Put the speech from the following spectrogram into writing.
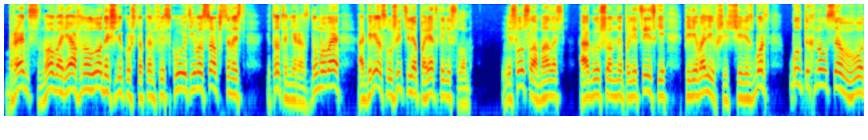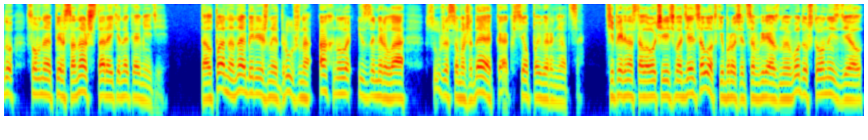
Брэгс снова рявкнул лодочнику, что конфискует его собственность, и тот, не раздумывая, огрел служителя порядка веслом. Весло сломалось, а оглушенный полицейский, перевалившись через борт, бултыхнулся в воду, словно персонаж старой кинокомедии. Толпа на набережной дружно ахнула и замерла, с ужасом ожидая, как все повернется. Теперь настала очередь владельца лодки броситься в грязную воду, что он и сделал,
